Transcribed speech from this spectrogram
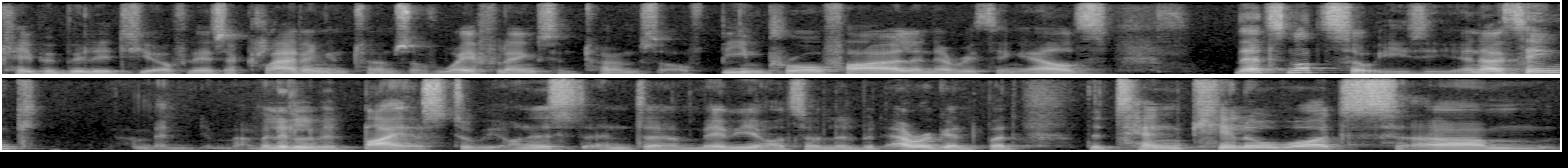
capability of laser cladding in terms of wavelengths, in terms of beam profile and everything else, that's not so easy. And I think I'm a little bit biased, to be honest, and uh, maybe also a little bit arrogant, but the 10 kilowatts um,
